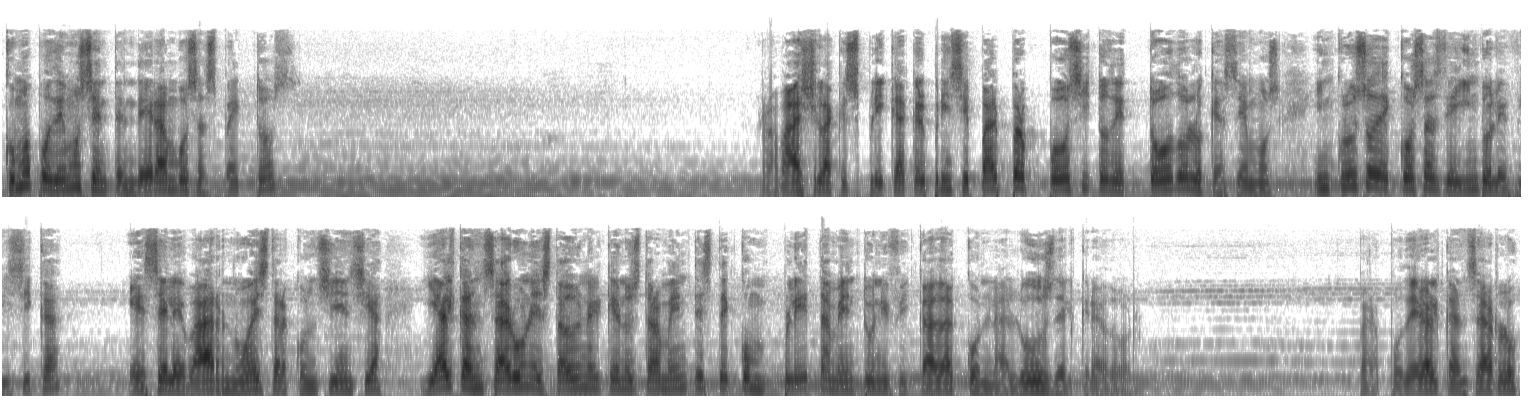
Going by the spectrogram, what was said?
¿Cómo podemos entender ambos aspectos? Rabashlak explica que el principal propósito de todo lo que hacemos, incluso de cosas de índole física, es elevar nuestra conciencia y alcanzar un estado en el que nuestra mente esté completamente unificada con la luz del Creador. Para poder alcanzarlo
